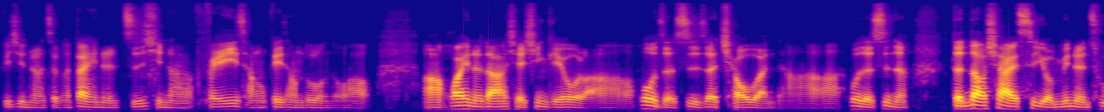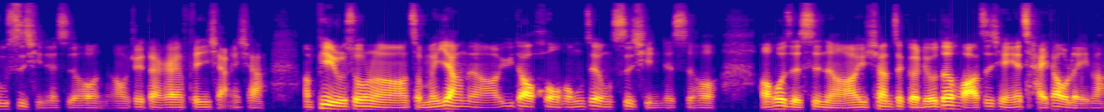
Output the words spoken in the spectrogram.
毕竟呢整个代言人执行啊非常非常多的话啊，欢迎呢大家写信给我了啊，或者是在敲碗啊，或者是呢等到下一次有名人出事情的时候呢，我就大概分享一下啊，譬如说呢怎么样呢啊，遇到红红这种事情的时候啊，或者是呢啊像这个刘德华之前也踩到雷嘛，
